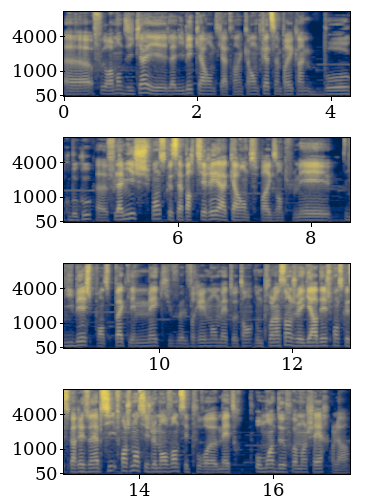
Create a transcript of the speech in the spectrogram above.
Euh, faudra vraiment 10k et la Libé 44. Hein. 44 ça me paraît quand même beaucoup beaucoup. Euh, Flamiche je pense que ça partirait à 40 par exemple. Mais Libé je pense pas que les mecs veulent vraiment mettre autant. Donc pour l'instant je vais garder. Je pense que c'est pas raisonnable. Si franchement si je le mets en vente c'est pour euh, mettre au moins deux fois moins cher. Voilà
